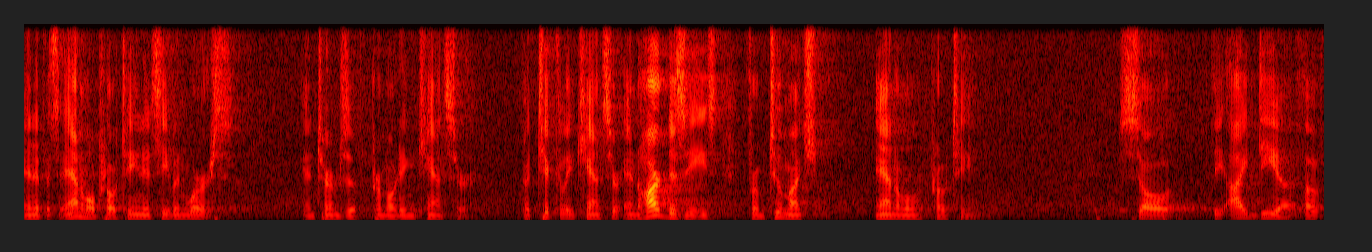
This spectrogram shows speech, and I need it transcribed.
And if it's animal protein, it's even worse in terms of promoting cancer, particularly cancer and heart disease from too much animal protein. So the idea of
